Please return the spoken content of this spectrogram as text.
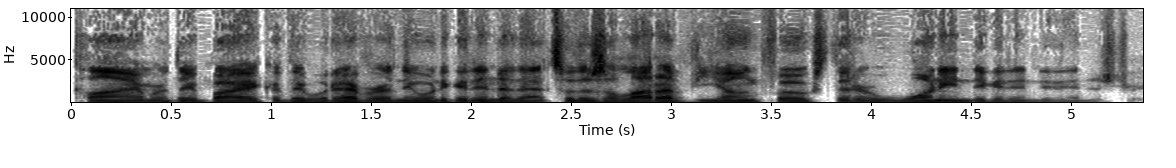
climb or they bike or they whatever and they want to get into that. So there's a lot of young folks that are wanting to get into the industry.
